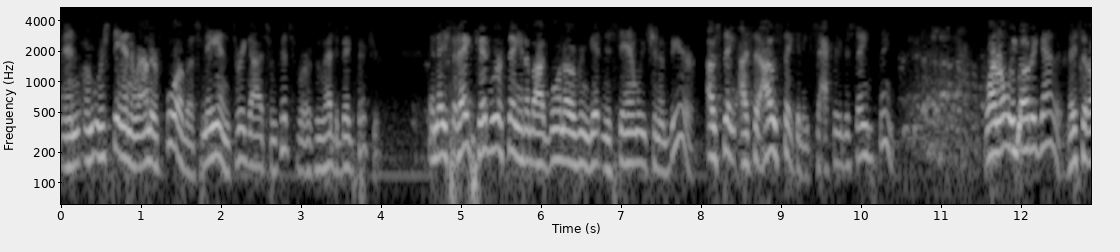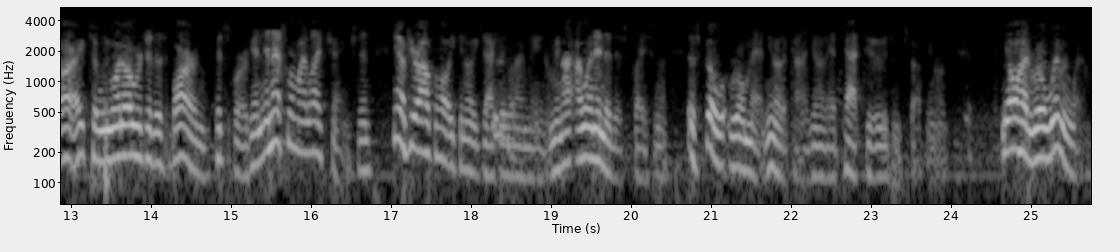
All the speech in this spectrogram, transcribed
and we're standing around. There are four of us, me and three guys from Pittsburgh who had the big picture. And they said, "Hey, kid, we're thinking about going over and getting a sandwich and a beer." I was thinking, I said, I was thinking exactly the same thing. Why don't we go together? They said, "All right." So we went over to this bar in Pittsburgh, and and that's where my life changed. And you know, if you're alcoholic, you can know exactly what I mean. I mean, I, I went into this place, and it was filled with real men. You know the kind. You know, they had tattoos and stuff. You know, they all had real women with them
